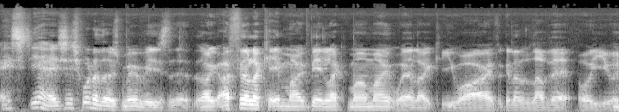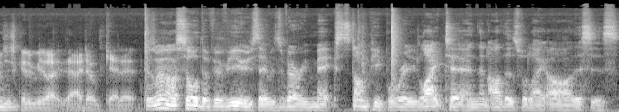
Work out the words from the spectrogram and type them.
It's yeah. It's just one of those movies that like I feel like it might be like Marmite, where like you are either gonna love it or you are Mm. just gonna be like, I don't get it. Because when I saw the reviews, they was very mixed. Some people really liked it, and then others were like, oh, this is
